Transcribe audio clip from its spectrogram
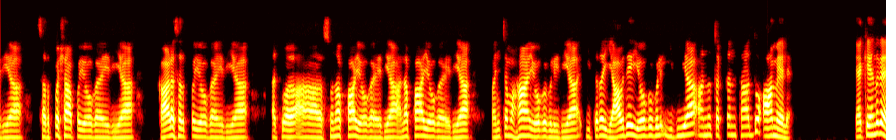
ಇದೆಯಾ, ಸರ್ಪಶಾಪ ಯೋಗ ಇದೆಯಾ, ಕಾಳಸರ್ಪ ಯೋಗ ಇದೆಯಾ ಅಥವಾ ಸುನಫ ಯೋಗ ಇದೆಯಾ, ಅನಫ ಯೋಗ ಇದೆಯಾ ಪಂಚಮಹಾ ಯೋಗಗಳಿದೆಯಾ ಈ ಥರ ಯಾವುದೇ ಯೋಗಗಳು ಇದೆಯಾ ಅನ್ನತಕ್ಕಂಥದ್ದು ಆಮೇಲೆ. ಯಾಕೆಂದ್ರೆ,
